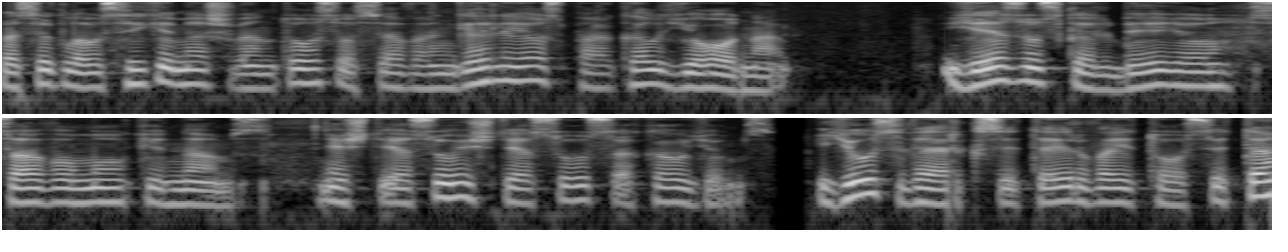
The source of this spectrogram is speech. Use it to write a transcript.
Pasiklausykime Šventojios Evangelijos pagal Joną. Jėzus kalbėjo savo mokiniams. Iš tiesų, iš tiesų sakau jums. Jūs verksite ir vaitosite,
